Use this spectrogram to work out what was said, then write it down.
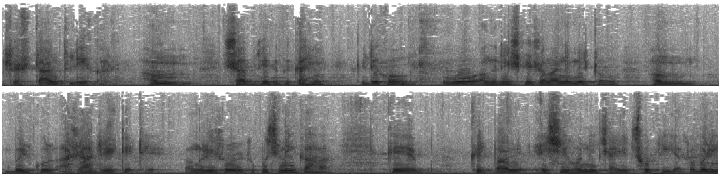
दृष्टांत लेकर हम सब जगह पे कहें कि देखो, वो अंग्रेज़ के ज़माने में तो हम बिल्कुल आज़ाद रहते थे। अंग्रेज़ों ने तो कुछ नहीं कहा कि कृपान ऐसी होनी चाहिए, छोटी या तो बड़ी।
